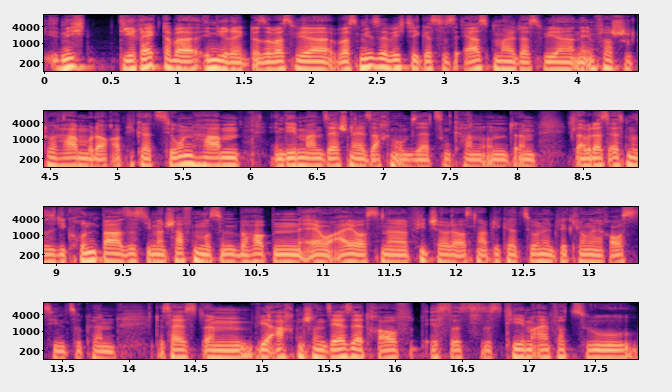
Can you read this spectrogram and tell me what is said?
nicht Direkt, aber indirekt. Also was wir, was mir sehr wichtig ist, ist erstmal, dass wir eine Infrastruktur haben oder auch Applikationen haben, in denen man sehr schnell Sachen umsetzen kann. Und ähm, ich glaube, das ist erstmal so die Grundbasis, die man schaffen muss, um überhaupt ein AOI aus einer Feature oder aus einer Applikationentwicklung herausziehen zu können. Das heißt, ähm, wir achten schon sehr, sehr drauf, ist das System einfach zu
